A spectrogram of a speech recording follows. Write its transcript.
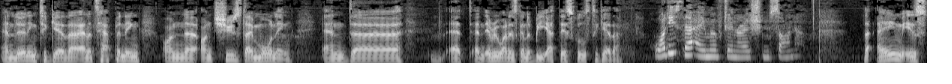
and learning together and it's happening on uh, on Tuesday morning and uh, at, and everyone is going to be at their schools together. What is the aim of Generation Sinai? The aim is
